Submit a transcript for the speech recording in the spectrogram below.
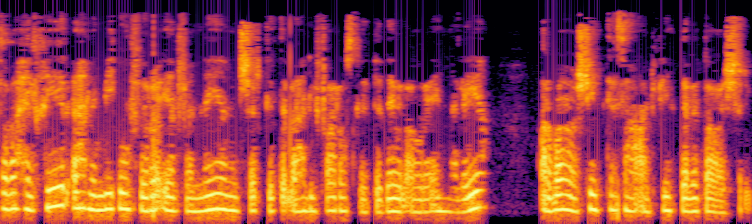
صباح الخير. أهلا بيكم في الرؤية الفنية من شركة الأهلي فارس لتداول الأوراق المالية أربعة وعشرين تسعة ألفين تلاتة وعشرين.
